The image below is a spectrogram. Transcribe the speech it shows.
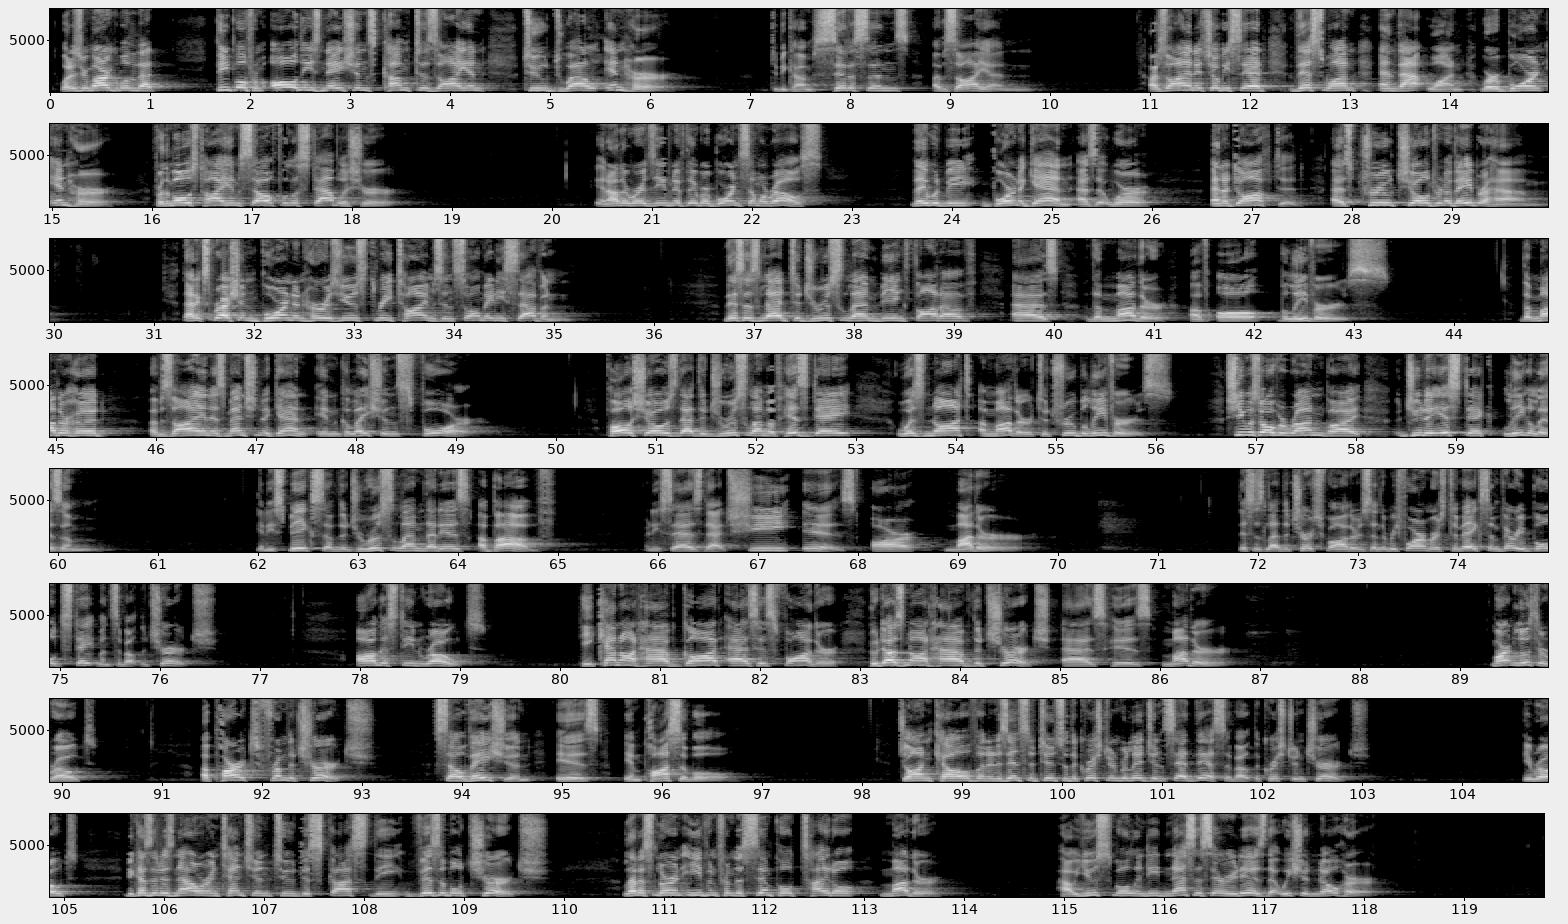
What is remarkable is that people from all these nations come to Zion to dwell in her, to become citizens of Zion. Of Zion it shall be said, This one and that one were born in her, for the Most High Himself will establish her. In other words, even if they were born somewhere else, they would be born again, as it were, and adopted as true children of Abraham. That expression, born in her, is used three times in Psalm 87. This has led to Jerusalem being thought of as the mother of all believers. The motherhood of Zion is mentioned again in Galatians 4. Paul shows that the Jerusalem of his day was not a mother to true believers. She was overrun by Judaistic legalism. Yet he speaks of the Jerusalem that is above, and he says that she is our mother. This has led the church fathers and the reformers to make some very bold statements about the church. Augustine wrote, he cannot have God as his father who does not have the church as his mother. Martin Luther wrote, Apart from the church, salvation is impossible. John Calvin, in his Institutes of the Christian Religion, said this about the Christian church. He wrote, Because it is now our intention to discuss the visible church, let us learn even from the simple title, Mother, how useful, indeed necessary it is that we should know her.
